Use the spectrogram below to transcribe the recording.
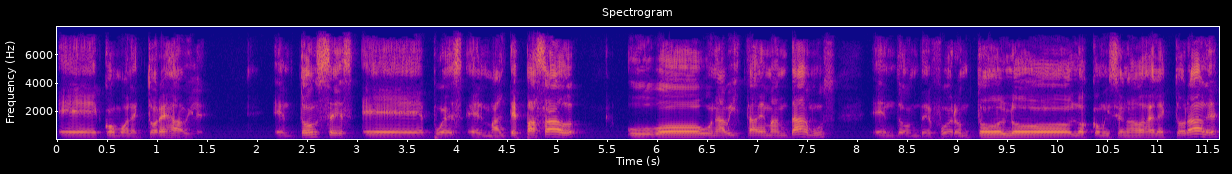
eh, como electores hábiles. Entonces, eh, pues el martes pasado hubo una vista de mandamus en donde fueron todos los, comisionados electorales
